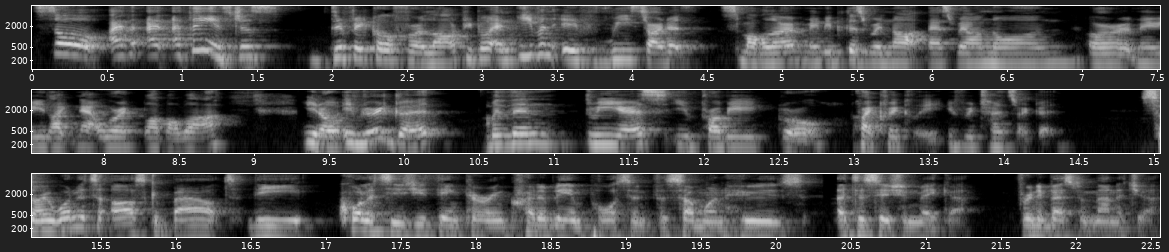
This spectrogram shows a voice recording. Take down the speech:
So I, th- I think it's just difficult for a lot of people. And even if we started smaller, maybe because we're not as well known or maybe like network, blah, blah, blah, you know, if you're good, within three years, you probably grow quite quickly if returns are good. So I wanted to ask about the qualities you think are incredibly important for someone who's a decision maker, for an investment manager.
